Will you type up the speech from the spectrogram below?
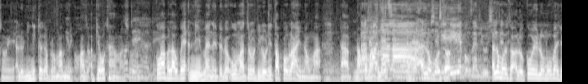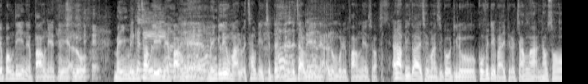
ဆိုရင်အဲ့လိုနီးနီးကက်ကက်ဘရောမမနေဘာလို့ဆိုအပြောခံရမှာဆိုကိုကဘလောက်ပဲအနေမှန်နေပြောပြောဥပမာသူတို့ဒီလိုလေးတော့ပုတ်လိုက်ရင်တော့မှဒါနောက်ကမှဘလို့အဲအဲ့လိုမျိုးဆိုလေးတဲ့ပုံစံမျိုးရှိအဲ့လိုမျိုးဆိုအဲ့လိုကိုရီလိုမျိုးပဲရပုံသေးနဲ့ပေါင်းတယ်ပြီးရင်အဲ့လို မိန်းမိန်းချောက်လေးနဲ့ပေါင်းတယ်မိန်းကလေးကိုမှအဲ့လိုအချောက်တွေချစ်တယ်မိန်းချောက်လေးနဲ့အဲ့လိုမျိုးတွေပေါင်းတယ်ဆိုတော့အဲ့ဒါပြီးသွားတဲ့အချိန်မှာစီကိုဒီလိုကိုဗစ်တွေပါဖြစ်တော့ကျောင်းကနောက်ဆုံး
